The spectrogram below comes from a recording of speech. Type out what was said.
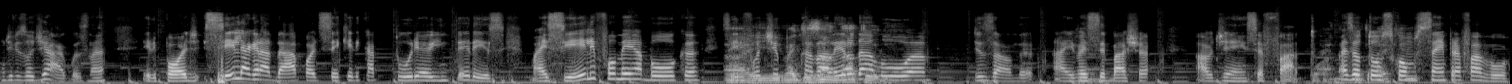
um divisor de águas, né? Ele pode, se ele agradar, pode ser que ele capture o interesse. Mas se ele for meia boca, se Aí ele for tipo um cavaleiro da lua, desanda. Aí vai é. ser baixa audiência, fato. Mas eu torço como sempre a favor.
